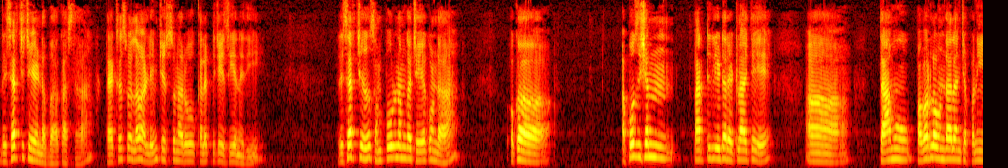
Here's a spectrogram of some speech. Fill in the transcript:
రీసెర్చ్ చేయండి అబ్బా కాస్త. ట్యాక్సెస్ వల్ల వాళ్ళు ఏం చేస్తున్నారు? కలెక్ట్ చేసి అనేది. రీసెర్చ్ సంపూర్ణంగా చేయకుండా ఒక అపోజిషన్ పార్టీ లీడర్ ఎట్లా అయితే తాము పవర్లో ఉండాలని చెప్పని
